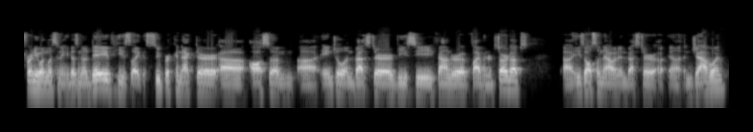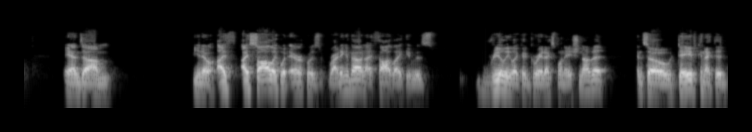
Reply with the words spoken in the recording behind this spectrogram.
for anyone listening who doesn't know Dave, he's like a super connector, uh, awesome uh, angel investor, VC, founder of 500 startups. Uh, he's also now an investor uh, in Javelin, and um, you know, I I saw like what Eric was writing about, and I thought like it was really like a great explanation of it. And so Dave connected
